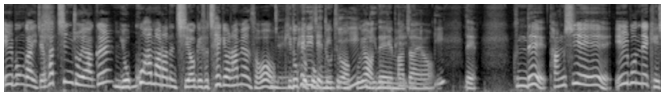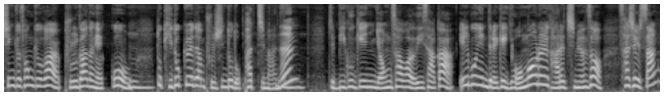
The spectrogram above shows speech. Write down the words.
일본과 이제 화친 조약을 음. 요코하마라는 지역에서 체결하면서 네, 기독교 복음이 들어왔고요. 네, 맞아요. 제독이. 근데 당시에 일본 내 개신교 선교가 불가능했고 음. 또 기독교에 대한 불신도 높았지만은 음. 미국인 영사와 의사가 일본인들에게 영어를 가르치면서 사실상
